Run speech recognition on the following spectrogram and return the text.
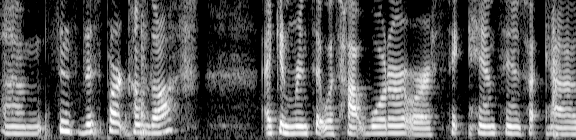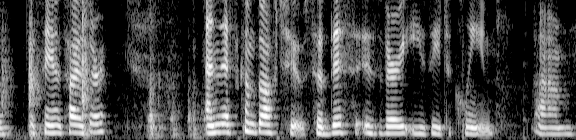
Um, since this part comes off, I can rinse it with hot water or hand sanitizer, uh, sanitizer. And this comes off too. So this is very easy to clean. Um,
